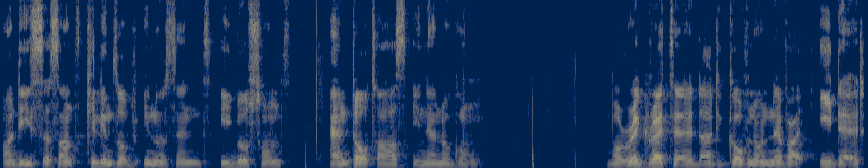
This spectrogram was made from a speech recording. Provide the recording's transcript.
on the incessant killings of innocent Igbo sons and daughters in Enugu, but regretted that the governor never heeded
